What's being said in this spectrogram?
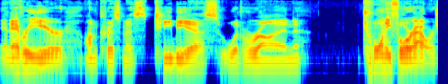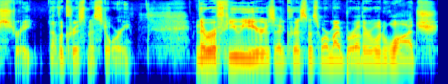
And every year on Christmas, TBS would run 24 hours straight of a Christmas story. And there were a few years at Christmas where my brother would watch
